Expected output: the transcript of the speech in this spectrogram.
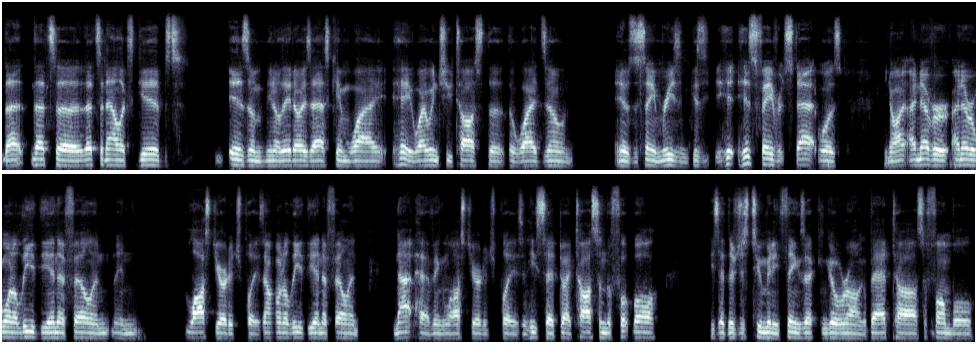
that that's a that's an alex gibbs ism you know they'd always ask him why hey why wouldn't you toss the the wide zone and it was the same reason because his favorite stat was you know, I, I never I never want to lead the NFL in, in lost yardage plays. I want to lead the NFL in not having lost yardage plays. And he said, "Do I toss him the football?" He said, "There's just too many things that can go wrong. A bad toss, a fumble.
